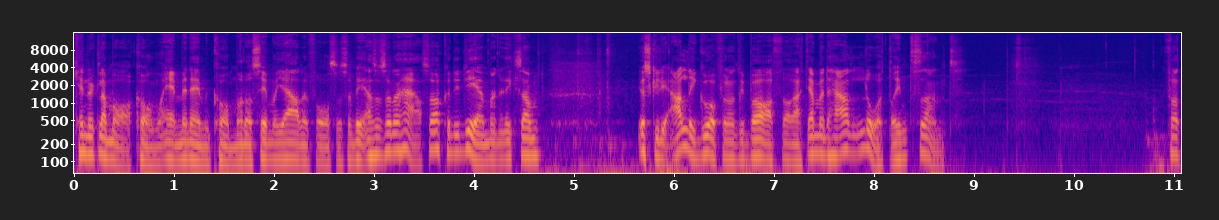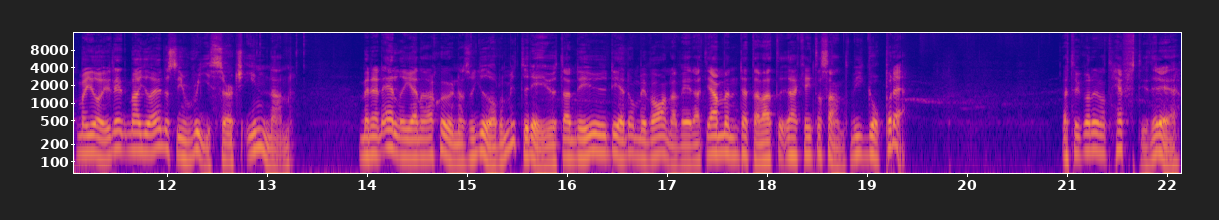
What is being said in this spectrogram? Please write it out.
Kendrick Lamar kommer, Eminem kommer, då Simon Gärdenfors och så vidare. Alltså sådana här saker, det är det man liksom... Jag skulle ju aldrig gå på någonting bara för att ja men det här låter intressant. För att man gör ju man gör ändå sin research innan. Men den äldre generationen så gör de inte det utan det är ju det de är vana vid att ja men detta verkar intressant, vi går på det. Jag tycker det är något häftigt i det.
